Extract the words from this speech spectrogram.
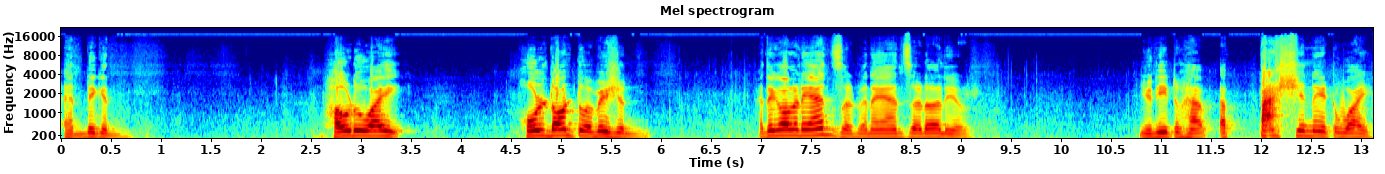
And begin. How do I hold on to a vision? I think I already answered when I answered earlier. You need to have a passionate why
